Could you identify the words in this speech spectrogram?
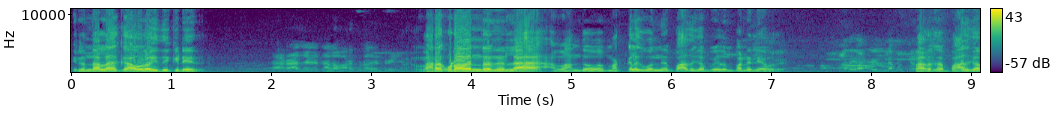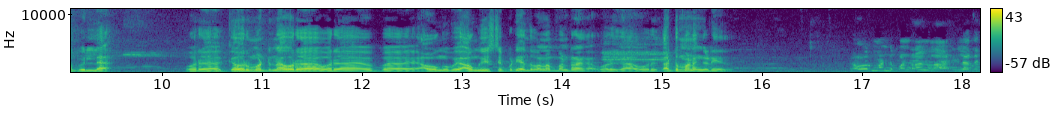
இருந்தாலும் அவ்வளோ இது கிடையாது. வரக்கூடாதுன்றது இல்லை. அந்த மக்களுக்கு வந்து பாதுகாப்பு எதுவும் பண்ணலையே அவர்? பாதுகாப்பு பாதுகாப்பு இல்லை. ஒரு கவர்மெண்ட்னா ஒரு ஒரு இப்போ அவங்க போய் அவங்க இஷ்டப்படி எந்த வேணாலும் பண்ணுறாங்க ஒரு க- ஒரு கட்டுமானம் கிடையாது. அந்த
